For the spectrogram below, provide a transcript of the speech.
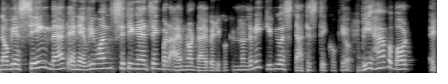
now we are saying that, and everyone's sitting and saying, but I'm not diabetic. Okay. Now let me give you a statistic, okay? Sure. We have about at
